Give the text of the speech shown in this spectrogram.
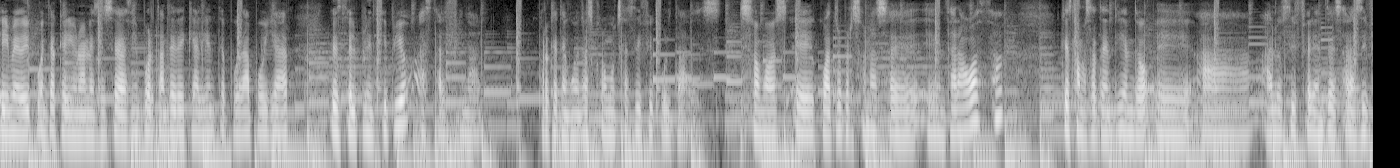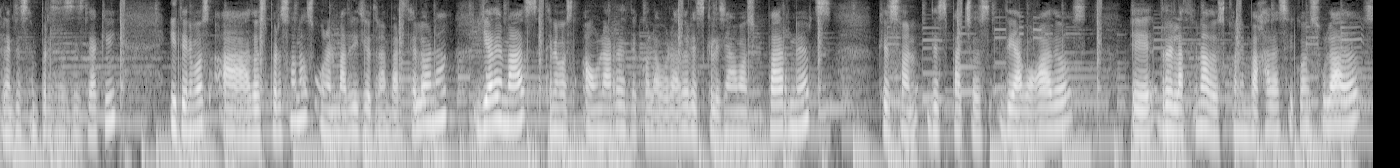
Y me doy cuenta que hay una necesidad importante de que alguien te pueda apoyar desde el principio hasta el final porque te encuentras con muchas dificultades. Somos eh, cuatro personas eh, en Zaragoza que estamos atendiendo eh, a, los diferentes, a las diferentes empresas desde aquí. Y tenemos a dos personas, una en Madrid y otra en Barcelona. Y además tenemos a una red de colaboradores que les llamamos partners, que son despachos de abogados relacionados con embajadas y consulados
